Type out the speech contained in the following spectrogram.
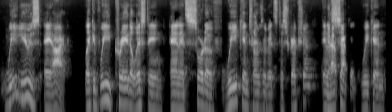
We use AI like if we create a listing and it's sort of weak in terms of its description in yep. a second we can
